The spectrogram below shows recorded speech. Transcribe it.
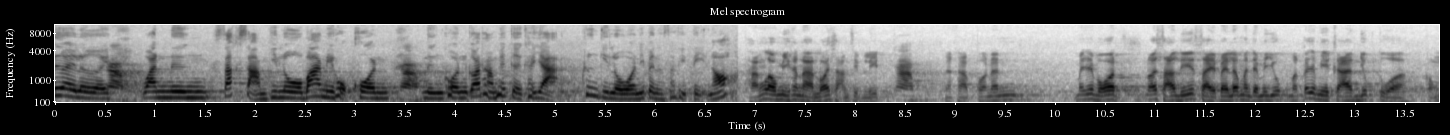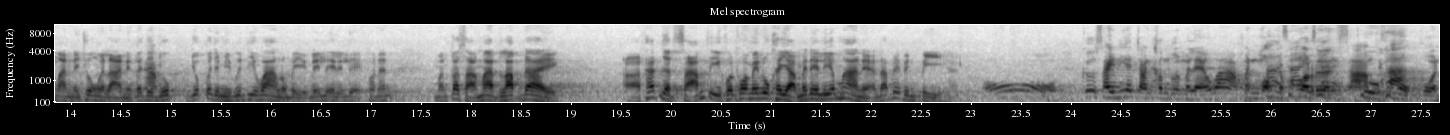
เรื่อย ๆ เลย ครับวันหนึ่งสัก 3 กิโลบ้านมี 6 คน ครับ 1 คนก็ทำให้เกิดขยะครึ่งกิโลอันนี้เป็นสถิติเนาะ ถังเรามีขนาด 130 ลิตรครับ นะครับ เพราะฉะนั้นไม่ใช่บอกว่าร้อยสามลิตรใส่ไปแล้วมันจะไม่ยุบ มันก็จะมีการยุบตัวของมันในช่วงเวลาหนึ่งก็คจะรับ ยุบ ยุบก็จะมีพื้นที่ว่างลงไปอีกเรื่อยๆเรื่อยๆเพราะฉะนั้นมันก็สามารถรับได้ อ่าถ้าเกิด 3 4 คนพ่อไม่ลูกขยะไม่ได้เลี้ยงมากเนี่ยรับได้เป็นปีครับโอ้ คือไซส์นี้อาจารย์คำนวณมาแล้วว่ามันเหมาะกับอ่าใช่ครัวเรือนใช่3ามถูถึกงค่ะหกคน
